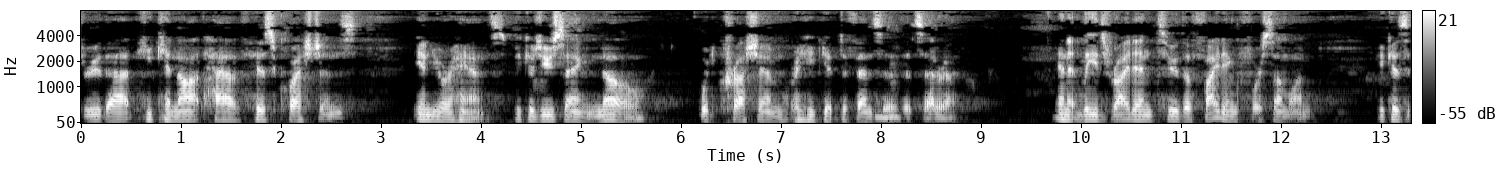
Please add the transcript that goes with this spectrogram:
through that, he cannot have his questions in your hands because you saying no would crush him or he'd get defensive, mm-hmm. etc. And it leads right into the fighting for someone because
